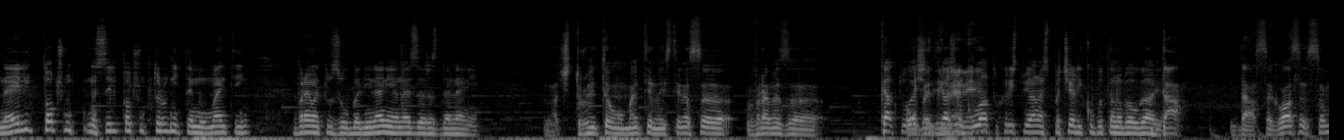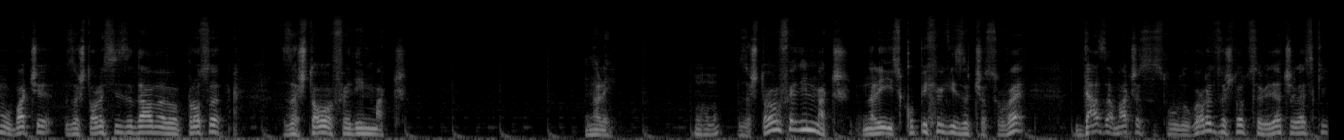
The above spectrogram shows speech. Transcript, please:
Не, е ли точно, не са ли точно трудните моменти времето за обединение, не за разделение? Значи трудните моменти наистина са време за Както беше да кажем, когато Христо Янев спечели купата на България. Да, да, съгласен съм, обаче защо не си задаваме въпроса защо в един матч? Нали? Защо в един матч? Нали, изкупиха ги за часове. Да, за матча с Лудогорец, защото се видя, че Лески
